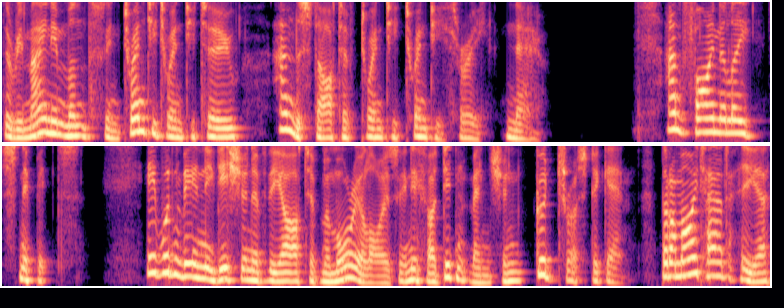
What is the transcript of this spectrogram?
the remaining months in 2022 and the start of 2023 now. And finally, snippets. It wouldn't be an edition of The Art of Memorialising if I didn't mention Good Trust again. But I might add here,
